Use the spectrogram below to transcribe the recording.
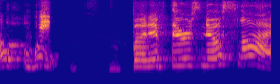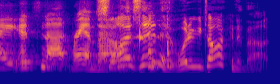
Oh wait, but if there's no Sly, it's not Rambo. Sly's in it. What are you talking about?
